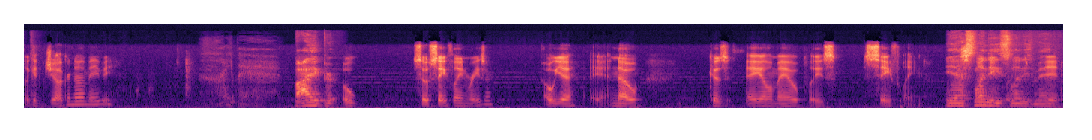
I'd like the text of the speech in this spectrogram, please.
like a juggernaut maybe. Viper. Viper. Oh. So safe lane razor. Oh yeah, no, because ALMAO plays safe lane. Yeah, Slendy Slendy's Slendy's mid.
